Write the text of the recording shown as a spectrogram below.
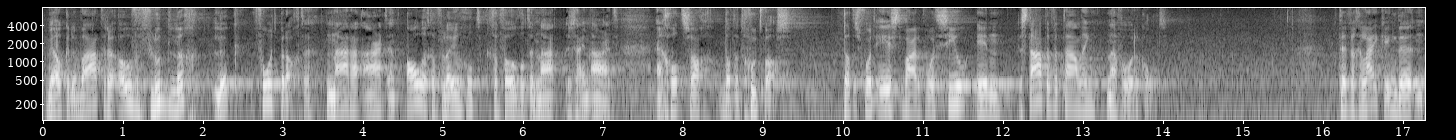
welke de wateren overvloedelijk voortbrachten, naar haar aard en alle gevleugeld, gevogelte naar zijn aard. En God zag dat het goed was. Dat is voor het eerst waar het woord ziel in de Statenvertaling naar voren komt. Ter vergelijking, de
